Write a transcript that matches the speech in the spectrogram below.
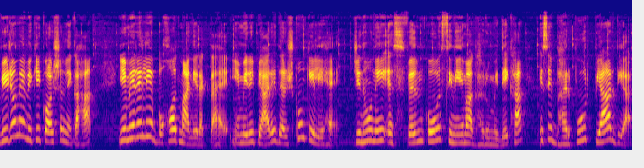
वीडियो में विकी कौशल ने कहा, ये मेरे लिए बहुत मायने रखता है, ये मेरे प्यारे दर्शकों के लिए है, जिन्होंने इस फ़िल्म को सिनेमा घरों में देखा, इसे भरपूर प्यार दिया,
